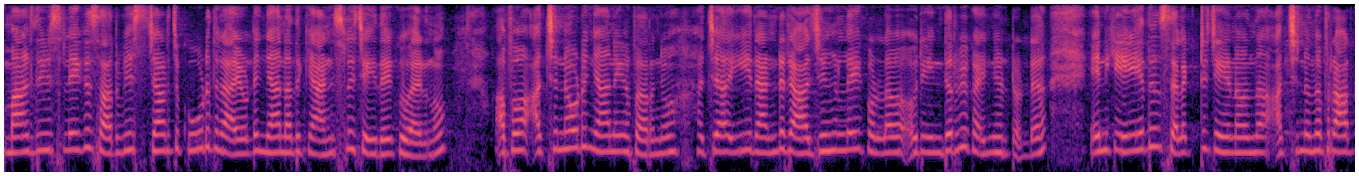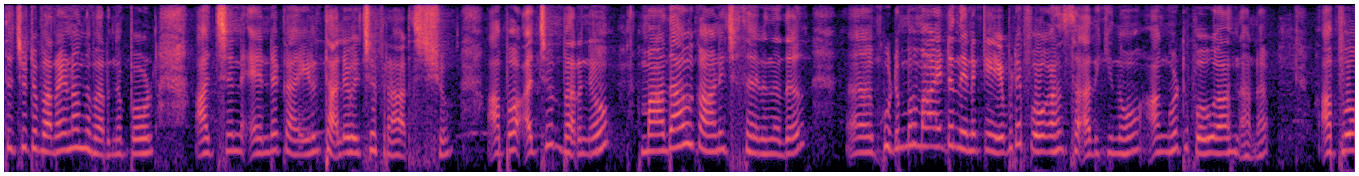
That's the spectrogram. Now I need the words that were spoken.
മാൽദ്വീപ്സിലേക്ക് സർവീസ് ചാർജ് കൂടുതലായതുകൊണ്ട് ഞാനത് ക്യാൻസൽ ചെയ്തേക്കുമായിരുന്നു അപ്പോൾ അച്ഛനോട് ഞാൻ പറഞ്ഞു അച്ഛാ ഈ രണ്ട് രാജ്യങ്ങളിലേക്കുള്ള ഒരു ഇന്റർവ്യൂ കഴിഞ്ഞിട്ടുണ്ട്. എനിക്ക് ഏത് സെലക്ട് ചെയ്യണമെന്ന് അച്ഛനൊന്ന് പ്രാർത്ഥിച്ചിട്ട് പറയണമെന്ന് പറഞ്ഞപ്പോൾ അച്ഛൻ എന്റെ കയ്യിൽ തലവെച്ച് പ്രാർത്ഥിച്ചു. അപ്പോൾ അച്ഛൻ പറഞ്ഞു മാതാവ് കാണിച്ചു തരുന്നത് കുടുംബമായിട്ട് നിനക്ക് എവിടെ പോകാൻ സാധിക്കുമോ അങ്ങോട്ട് പോകുക എന്നാണ്. അപ്പോൾ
